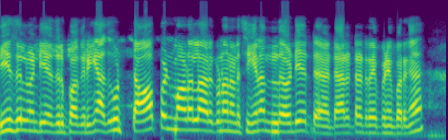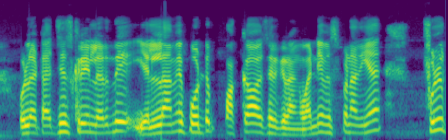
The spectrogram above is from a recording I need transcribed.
டீசல் வண்டி எதிர்பார்க்குறீங்க. அதுவும் டாப் அண்ட் மாடலாக இருக்கணும்னு நினச்சிங்கன்னா இந்த வண்டியை டேரெக்டாக ட்ரை பண்ணி பாருங்கள் உள்ள டச் ஸ்க்ரீன்லேருந்து எல்லாமே போட்டு பக்கா வச்சிருக்காங்க வண்டியை மிஸ் பண்ணாதீங்க. ஃபுல்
